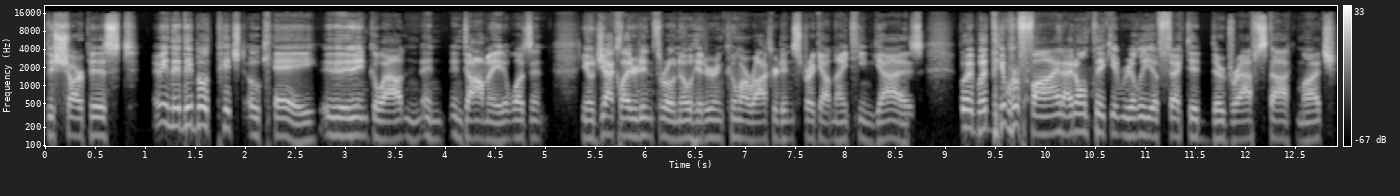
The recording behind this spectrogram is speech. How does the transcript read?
the sharpest. I mean, they, they both pitched okay. They didn't go out and, and, and dominate. It wasn't, you know, Jack Leiter didn't throw a no hitter and Kumar Rocker didn't strike out 19 guys, but but they were fine. I don't think it really affected their draft stock much.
